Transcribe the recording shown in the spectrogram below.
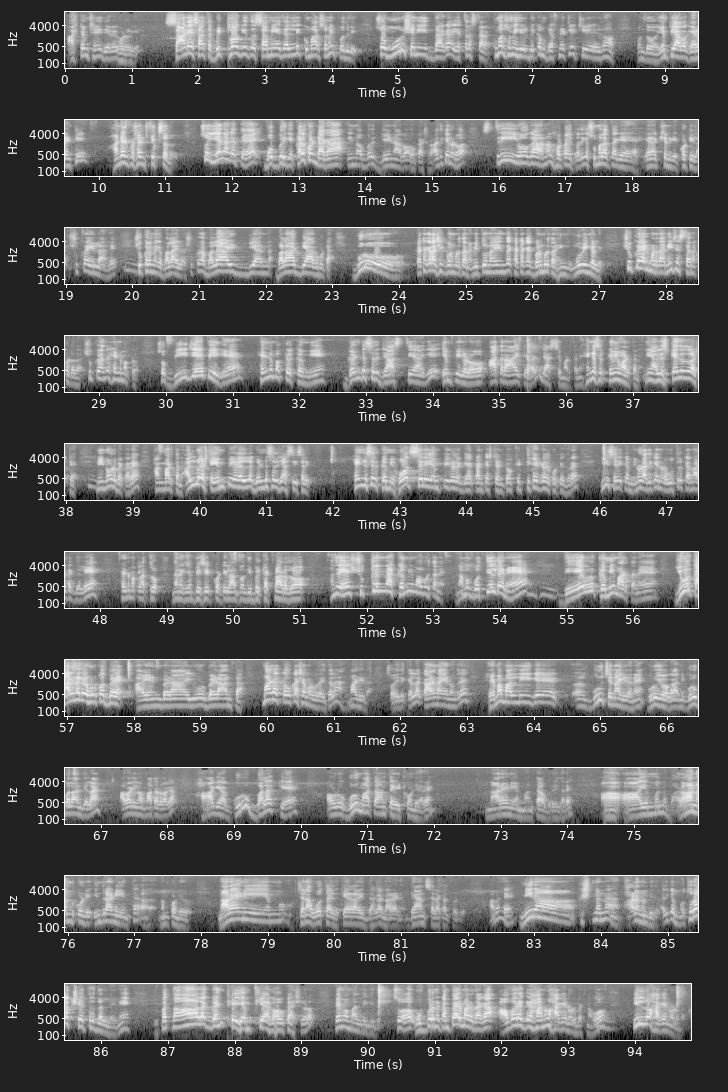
ಅಷ್ಟಮ್ ಶನಿ ದೇವೇಗೌಡರಿಗೆ. ಸಾಡೆ ಸಾತ ಬಿಟ್ಟು ಹೋಗಿದ್ದ ಸಮಯದಲ್ಲಿ ಕುಮಾರಸ್ವಾಮಿಗೆ ಪದವಿ. ಸೊ ಮೂರು ಶನಿ ಇದ್ದಾಗ ಎತ್ತರಿಸ್ತಾರೆ ಕುಮಾರಸ್ವಾಮಿ ವಿಲ್ ಬಿಕಮ್ ಡೆಫಿನೆಟ್ಲಿ ಚಿ ಏನೋ ಒಂದು ಎಂ ಪಿ ಆಗೋ ಗ್ಯಾರಂಟಿ ಹಂಡ್ರೆಡ್ ಪರ್ಸೆಂಟ್ ಫಿಕ್ಸ್ ಅದು. ಸೊ ಏನಾಗುತ್ತೆ? ಒಬ್ಬರಿಗೆ ಕಳ್ಕೊಂಡಾಗ ಇನ್ನೊಬ್ಬರಿಗೆ ಗೇನ್ ಆಗೋ ಅವಕಾಶ. ಅದಕ್ಕೆ ನೋಡು ಸ್ತ್ರೀ ಯೋಗ ಅನ್ನೋದು ಹೊಟ್ಟೋಯ್ತು ಅದಕ್ಕೆ ಸುಮಲತಾಗೆ ಎಲೆಕ್ಷನ್ಗೆ ಕೊಟ್ಟಿಲ್ಲ. ಶುಕ್ರ ಇಲ್ಲ ಅಲ್ಲಿ. ಶುಕ್ರನಿಗೆ ಬಲ ಇಲ್ಲ. ಶುಕ್ರ ಬಲಾಢ್ಯ ಬಲಾಢ್ಯ ಆಗ್ಬಿಟ್ಟ. ಗುರು ಕಟಕ ರಾಶಿಗೆ ಬಂದ್ಬಿಡ್ತಾನೆ. ಮಿಥುನಯಿಂದ ಕಟಕಕ್ಕೆ ಬಂದ್ಬಿಡ್ತಾನೆ ಹಿಂಗೆ ಮೂವಿಂಗಲ್ಲಿ ಶುಕ್ರ ಏನು ಮಾಡ್ದ? ನೀಚ ಸ್ಥಾನ ಕೊಟ್ಟದ. ಶುಕ್ರ ಅಂದರೆ ಹೆಣ್ಮಕ್ಳು ಸೊ ಬಿ ಜೆ ಪಿಗೆ ಹೆಣ್ಣು ಮಕ್ಕಳು ಕಮ್ಮಿ ಗಂಡಸರು ಜಾಸ್ತಿಯಾಗಿ ಎಂ ಪಿಗಳು ಆ ಥರ ಆಯ್ಕೆಗಳನ್ನು ಜಾಸ್ತಿ ಮಾಡ್ತಾನೆ. ಹೆಂಗಸರು ಕಮ್ಮಿ ಮಾಡ್ತಾನೆ. ನೀ ಅಲ್ಲಿ ಕೇಂದ್ರದಲ್ಲೂ ಅಷ್ಟೇ. ನೀ ನೋಡ್ಬೇಕಾರೆ ಹಂಗೆ ಮಾಡ್ತಾನೆ. ಅಲ್ಲೂ ಅಷ್ಟೇ ಎಂ ಪಿಗಳೆಲ್ಲ ಗಂಡಸರು ಜಾಸ್ತಿ ಈ ಸರಿ ಹೆಂಗಸರು ಕಮ್ಮಿ. ಹೋದ ಸಲ ಎಂ ಪಿಗಳಿಗೆ ಕಂಟೆಸ್ಟೆಂಟು ಟಿಕೆಟ್ಗಳು ಕೊಟ್ಟಿದ್ದಾರೆ. ಈ ಸಲ ಕಮ್ಮಿ. ನೋಡಿ ಅದಕ್ಕೆ ನೋಡಿ ಉತ್ತರ ಕರ್ನಾಟಕದಲ್ಲಿ ಹೆಣ್ಮಕ್ಳ ಹತ್ರ ನನಗೆ ಎಂ ಪಿ ಸೀಟ್ ಕೊಟ್ಟಿಲ್ಲ ಅಂತ ಒಂದು ಇಬ್ಬರು ಕಟ್ ಮಾಡಿದ್ರು. ಅಂದರೆ ಶುಕ್ರನ್ನ ಕಮ್ಮಿ ಮಾಡಿಬಿಡ್ತಾನೆ. ನಮಗೆ ಗೊತ್ತಿಲ್ಲದೇನೆ ದೇವರು ಕಮ್ಮಿ ಮಾಡ್ತಾನೆ. ಇವ್ರ ಕಾರಣಗಳು ಹುಡ್ಕೋದು ಬೇರೆ. ಆ ಹೆಣ್ಣು ಬೇಡ ಇವ್ರು ಬೇಡ ಅಂತ. ಮಾಡೋಕ್ಕೆ ಅವಕಾಶ ಮಾಡ್ಬೋದಾಯ್ತಲ್ಲ? ಮಾಡಿಲ್ಲ. ಸೊ ಇದಕ್ಕೆಲ್ಲ ಕಾರಣ ಏನು ಅಂದರೆ, ಹೇಮಮಾಲಿನಿಗೆ ಗುರು ಚೆನ್ನಾಗಿದ್ದಾನೆ, ಗುರು ಯೋಗ, ನೀ ಗುರು ಬಲ ಅಂದಿಲ್ಲ ಆವಾಗಲೇ ನಾವು ಮಾತಾಡುವಾಗ, ಹಾಗೆ ಆ ಗುರು ಬಲಕ್ಕೆ ಅವಳು ಗುರು ಮಾತಾ ಅಂತ ಇಟ್ಕೊಂಡಿದ್ದಾರೆ. ನಾರಾಯಣಿ ಅಮ್ಮ ಅಂತ ಒಬ್ಬರು ಇದ್ದಾರೆ. ಆ ಆ ಎಮ್ಮನ್ನು ಭಾಳ ನಂಬ್ಕೊಂಡು, ಇಂದ್ರಾಣಿ ಅಂತ ನಂಬ್ಕೊಂಡಿದ್ರು ನಾರಾಯಣಿ ಎಮ್ಮು ಚೆನ್ನಾಗಿ ಓದ್ತಾ ಇದ್ದರು ಕೇರಳ ಇದ್ದಾಗ ನಾರಾಯಣ ಡ್ಯಾನ್ಸ್ ಎಲ್ಲ ಕಲ್ತ್ಬಿಟ್ರು ಆಮೇಲೆ ಮೀರಾ ಕೃಷ್ಣನ ಭಾಳ ನಂಬಿದ್ರು. ಅದಕ್ಕೆ ಮಥುರಾ ಕ್ಷೇತ್ರದಲ್ಲೇ ಇಪ್ಪತ್ನಾಲ್ಕು ಗಂಟೆ ಎಂ ಪಿ ಆಗೋ ಅವಕಾಶಗಳು ಹೇಮಮಾಲಿನಿಗಿದೆ ಸೊ ಒಬ್ಬರನ್ನ ಕಂಪೇರ್ ಮಾಡಿದಾಗ ಅವರ ಗ್ರಹನೂ ಹಾಗೆ ನೋಡ್ಬೇಕು ನಾವು. ಇಲ್ಲೂ ಹಾಗೆ ನೋಡ್ಬೇಕು.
